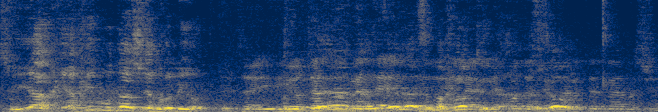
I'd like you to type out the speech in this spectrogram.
שיהיה הכי- מודע שיכול להיות. יותר טוב כן, לתת, לאנשים.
